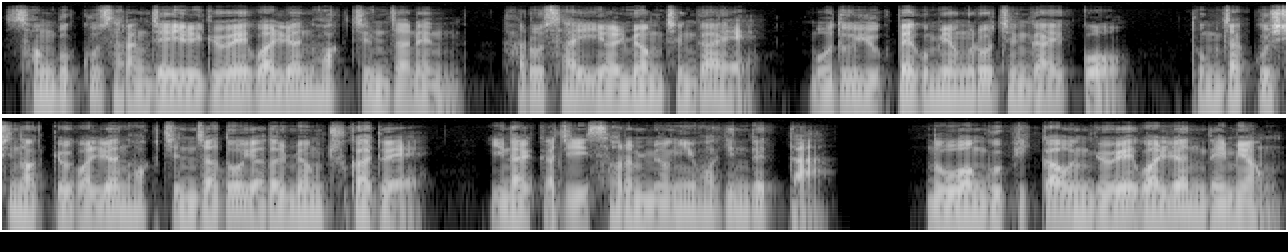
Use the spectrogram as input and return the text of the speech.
성북구 사랑제일교회 관련 확진자는 하루 사이 10명 증가해 모두 605명으로 증가했고 동작구 신학교 관련 확진자도 8명 추가돼 이날까지 30명이 확인됐다. 노원구 빛가운교회 관련 4명,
